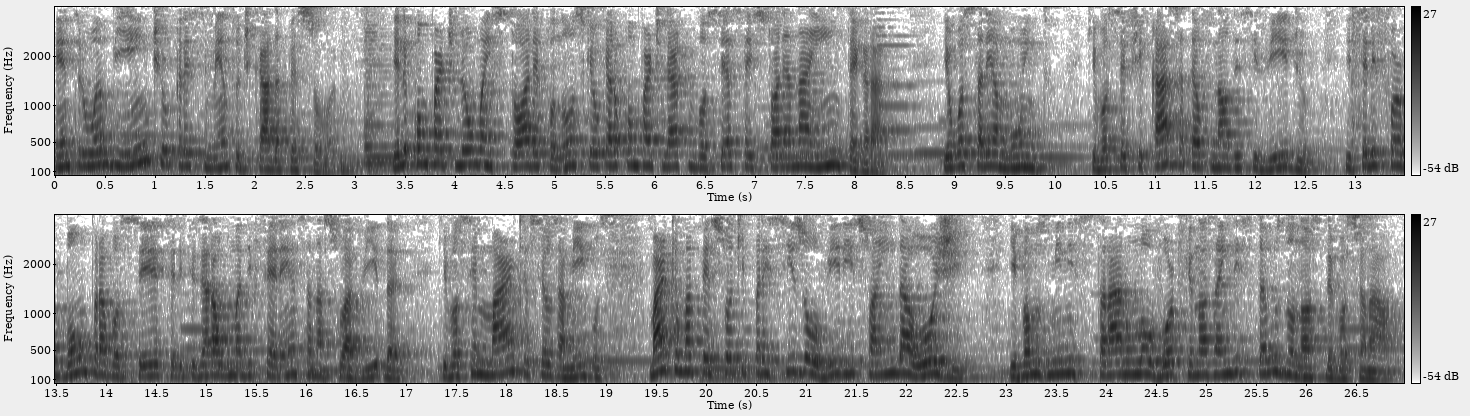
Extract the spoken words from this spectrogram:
entre o ambiente e o crescimento de cada pessoa. Ele compartilhou uma história conosco e eu quero compartilhar com você essa história na íntegra. Eu gostaria muito que você ficasse até o final desse vídeo e se ele for bom para você, se ele fizer alguma diferença na sua vida, que você marque os seus amigos, marque uma pessoa que precisa ouvir isso ainda hoje e vamos ministrar um louvor, porque nós ainda estamos no nosso devocional.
